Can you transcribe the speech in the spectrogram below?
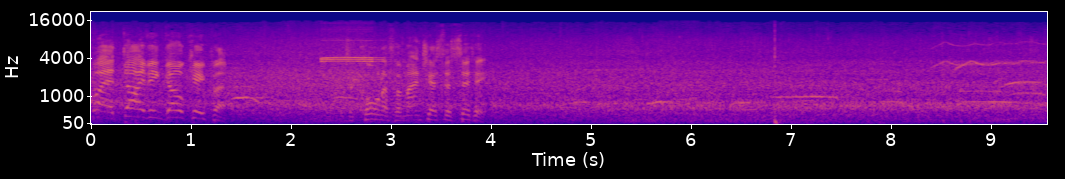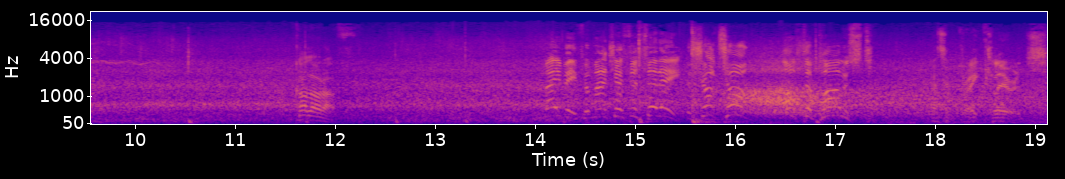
by a diving goalkeeper. It's a corner for Manchester City. Kolarov. Maybe for Manchester City. The shot's on, off the post. That's a great clearance.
